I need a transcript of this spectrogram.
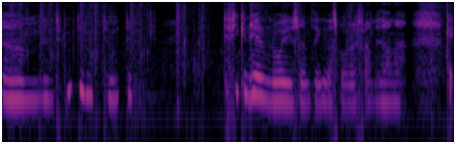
Um, if you can hear a noise, I'm thinking that's probably my family down there. Okay,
